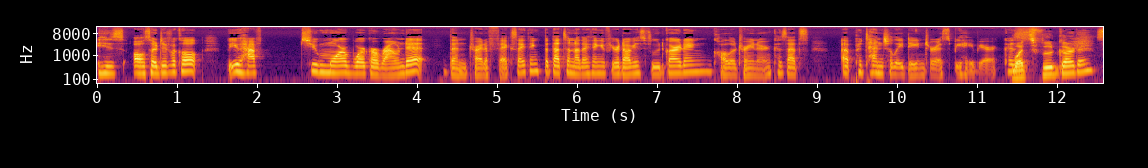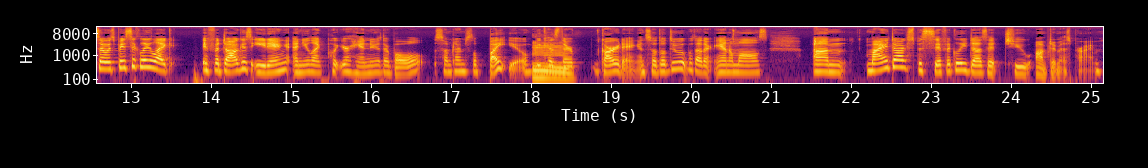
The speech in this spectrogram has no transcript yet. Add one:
is also difficult, but you have to more work around it than try to fix, I think. But that's another thing. If your dog is food guarding, call a trainer because that's a potentially dangerous behavior. 'Cause- What's food guarding? so it's basically like if a dog is eating and you like put your hand near their bowl, sometimes they'll bite you because mm. they're guarding. And so they'll do it with other animals. Um, my dog specifically does it to Optimus Prime.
